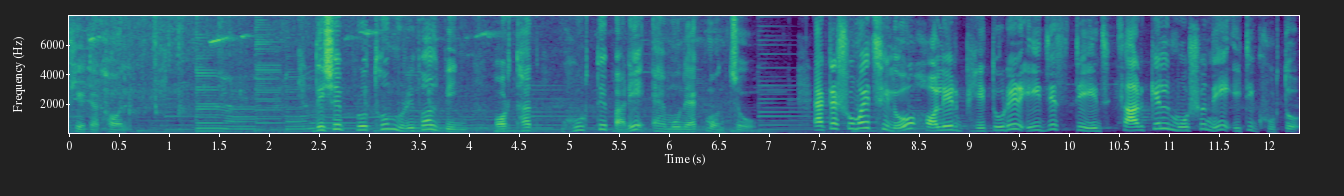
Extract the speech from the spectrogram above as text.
থিয়েটার হল। দেশের প্রথম রিভলভিং অর্থাৎ ঘুরতে পারে এমন এক মঞ্চ। একটা সময় ছিল হলের ভেতরের এই যে স্টেজ সার্কেল মোশনে এটি ঘুরতো।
